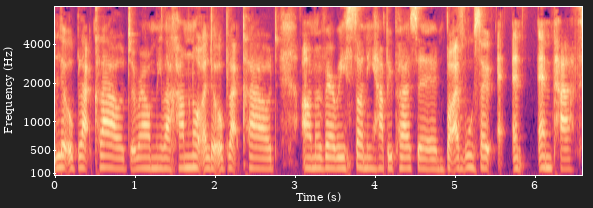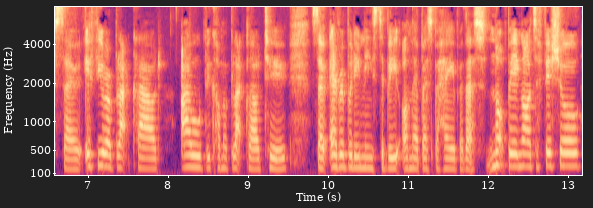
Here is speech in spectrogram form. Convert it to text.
little black cloud around me. Like I'm not a little black cloud. I'm a very sunny, happy person, but I'm also an empath. So if you're a black cloud, I will become a black cloud too. So everybody needs to be on their best behavior. That's not being artificial.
